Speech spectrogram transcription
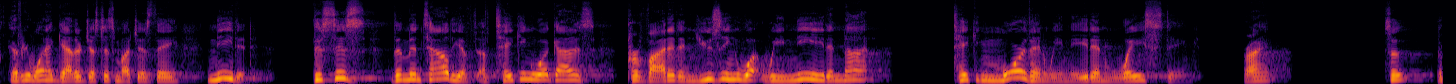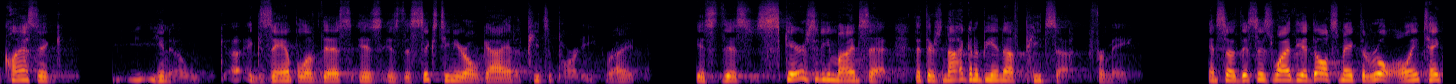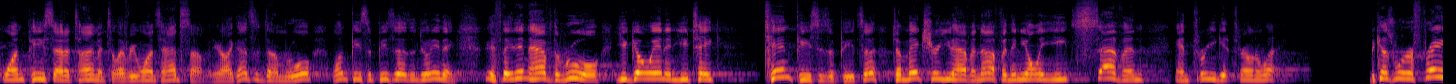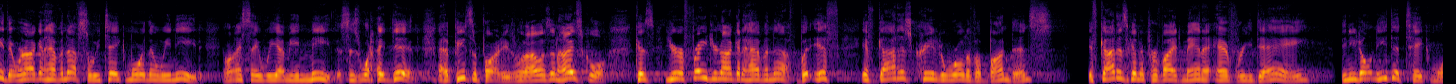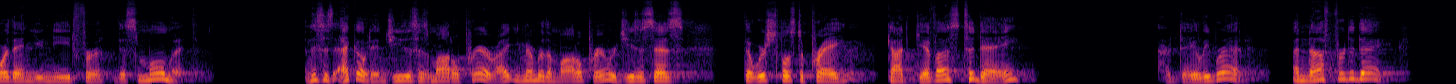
Everyone had gathered just as much as they needed. This is the mentality of, of taking what God has provided and using what we need and not taking more than we need and wasting, right? So the classic, you know, example of this is, is the 16 year old guy at a pizza party, right? It's this scarcity mindset that there's not going to be enough pizza for me. And so this is why the adults make the rule. Only take one piece at a time until everyone's had some. And you're like, that's a dumb rule. One piece of pizza doesn't do anything. If they didn't have the rule, you go in and you take 10 pieces of pizza to make sure you have enough, and then you only eat seven, and three get thrown away. Because we're afraid that we're not going to have enough, so we take more than we need. And when I say we, I mean me. This is what I did at pizza parties when I was in high school, because you're afraid you're not going to have enough. But if, if God has created a world of abundance, if God is going to provide manna every day, then you don't need to take more than you need for this moment. And this is echoed in Jesus' model prayer, right? You remember the model prayer where Jesus says that we're supposed to pray, God, give us today our daily bread, enough for today.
